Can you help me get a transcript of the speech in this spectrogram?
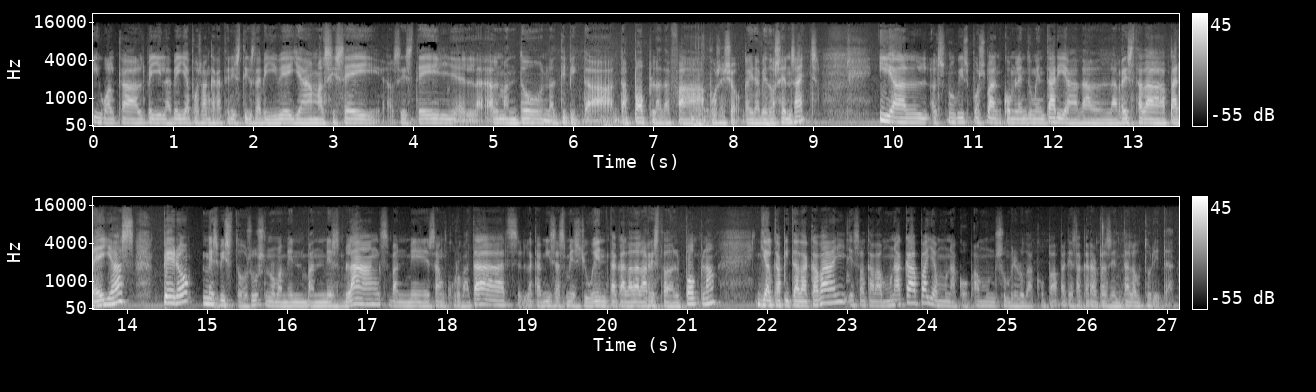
igual que el vell i la vella van característics de vell i vella amb el cistell, el cistell, el, el mentó, el típic de, de poble de fa, doncs això, gairebé 200 anys i el, els nuvis doncs, van com la indumentària de la resta de parelles, però més vistosos. Normalment van més blancs, van més encorbatats, la camisa és més lluenta que la de la resta del poble, i el capità de cavall és el que va amb una capa i amb, una copa, amb un sombrero de copa, perquè és el que representa l'autoritat.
